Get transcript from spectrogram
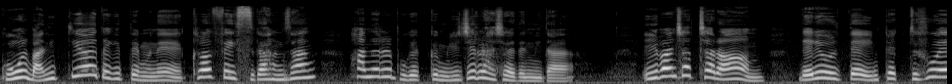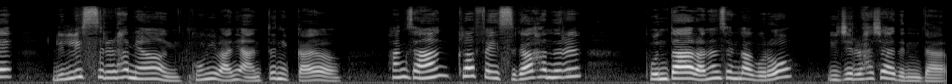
공을 많이 띄워야 되기 때문에 클럽 페이스가 항상 하늘을 보게끔 유지를 하셔야 됩니다. 일반 샷처럼 내려올 때 임팩트 후에 릴리스를 하면 공이 많이 안 뜨니까요. 항상 클럽 페이스가 하늘을 본다라는 생각으로 유지를 하셔야 됩니다.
